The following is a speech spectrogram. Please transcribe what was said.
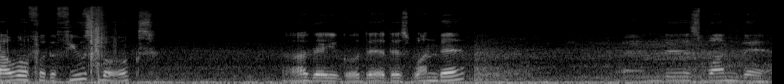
cover for the fuse box ah there you go there there's one there and there's one there.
